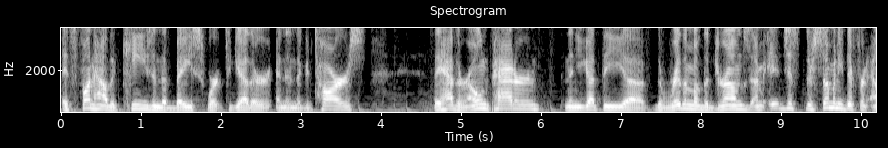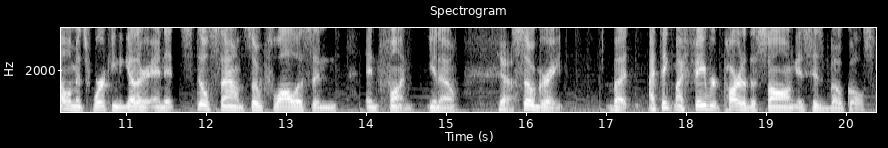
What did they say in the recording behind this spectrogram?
it's fun how the keys and the bass work together, and then the guitars, they have their own pattern. And then you got the uh, the rhythm of the drums. I mean, it just there's so many different elements working together, and it still sounds so flawless and and fun. You know yeah. so great. But I think my favorite part of the song is his vocals.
